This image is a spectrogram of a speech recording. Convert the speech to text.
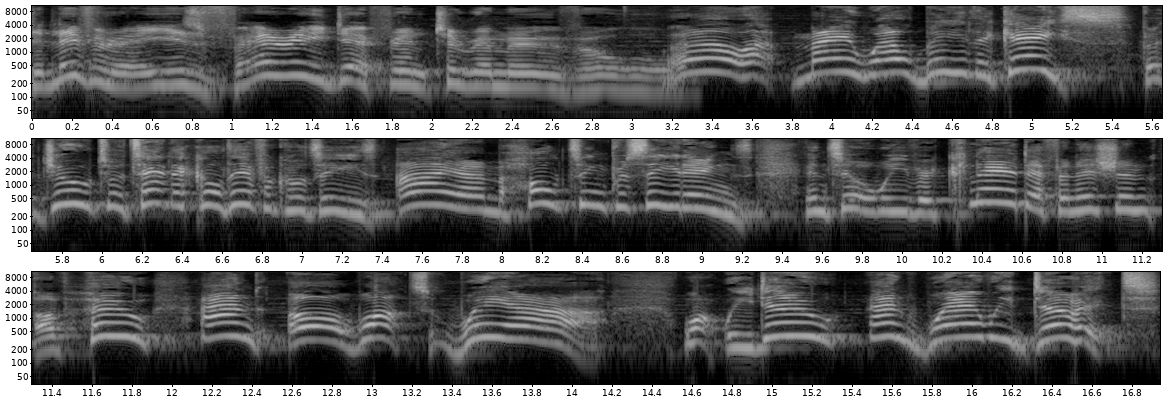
delivery is very different to removal. Well, that may well be the case, but due to technical difficulties, I am halting proceedings until we've a clear definition of who and or what we are, what we do, and where we do it.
